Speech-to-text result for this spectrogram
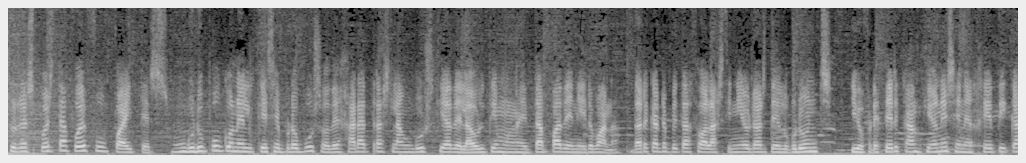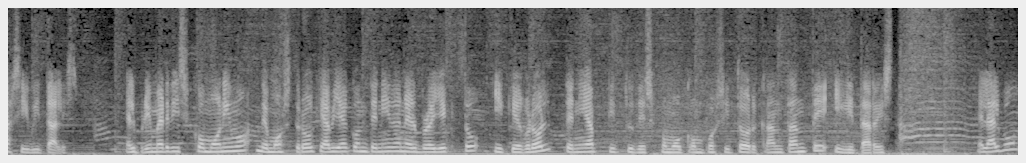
Su respuesta fue Foo Fighters, un grupo con el que se propuso dejar atrás la angustia de la última etapa de Nirvana, dar carpetazo a las tinieblas del grunge y ofrecer canciones energéticas y vitales. El primer disco homónimo demostró que había contenido en el proyecto y que Grohl tenía aptitudes como compositor, cantante y guitarrista. El álbum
